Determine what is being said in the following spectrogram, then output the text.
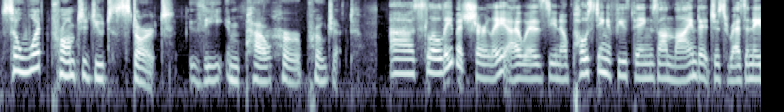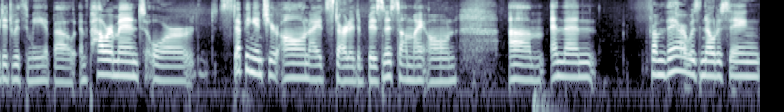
So, what prompted you to start the EmpowHer project? Uh, slowly but surely, I was, you know, posting a few things online that just resonated with me about empowerment or stepping into your own. I had started a business on my own. Um, and then from there, I was noticing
